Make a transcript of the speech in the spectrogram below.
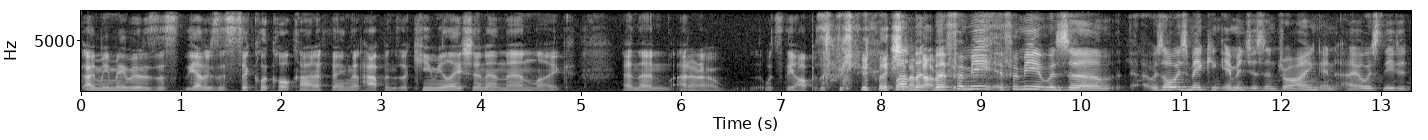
i mean maybe there's this yeah there's this cyclical kind of thing that happens accumulation and then like and then i don't know what's the opposite of accumulation? Well, but, but for me for me it was um, i was always making images and drawing and i always needed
